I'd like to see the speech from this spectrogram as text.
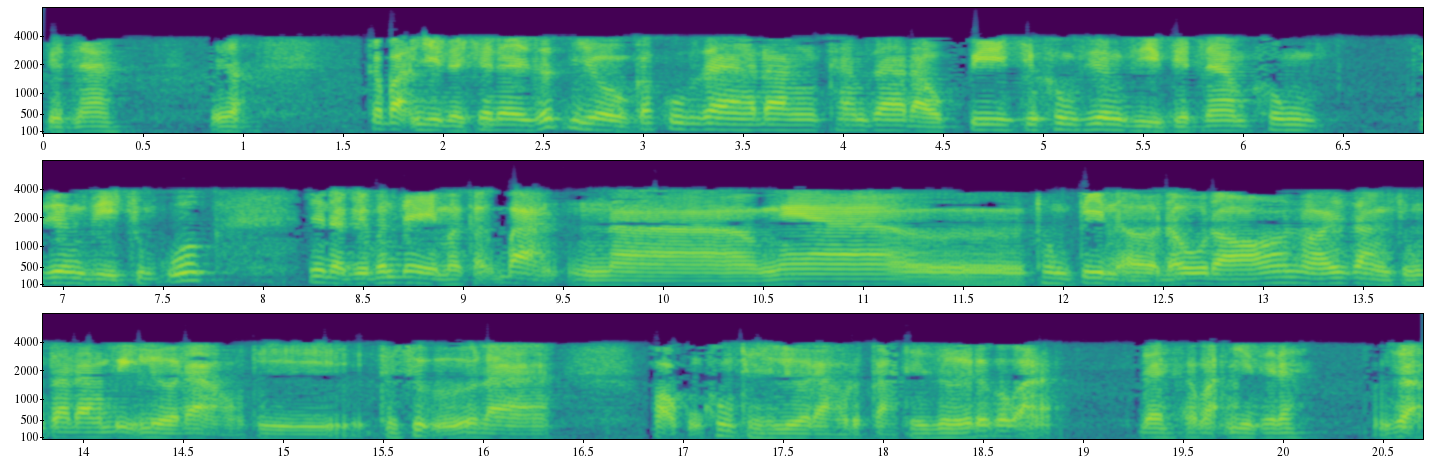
Việt Nam. Được ạ? Các bạn nhìn ở trên đây rất nhiều các quốc gia đang tham gia đào pi chứ không riêng gì Việt Nam không riêng gì Trung Quốc. Nên là cái vấn đề mà các bạn là nghe ờ, thông tin ở đâu đó nói rằng chúng ta đang bị lừa đảo thì thực sự là họ cũng không thể lừa đảo được cả thế giới đâu các bạn ạ. Đây các bạn nhìn thấy đây. Đúng chưa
